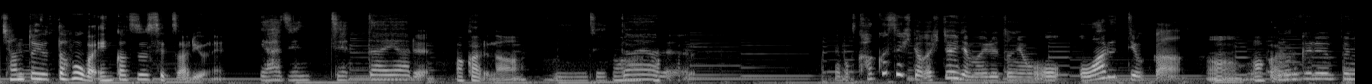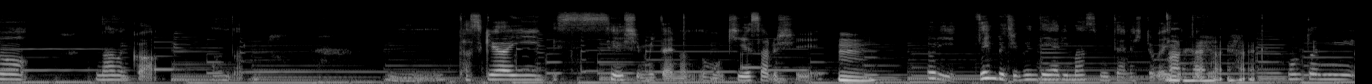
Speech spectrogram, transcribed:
ちゃんと言った方が円滑説あるよね。いや全絶対ある。わかるな。うん絶対ある。やっぱ隠す人が一人でもいるとねお終わるっていうかうんわかる。このグループのなんかなんだろう助け合い精神みたいなのも消え去るしうん一人全部自分でやりますみたいな人がいると、はいはい本当に、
